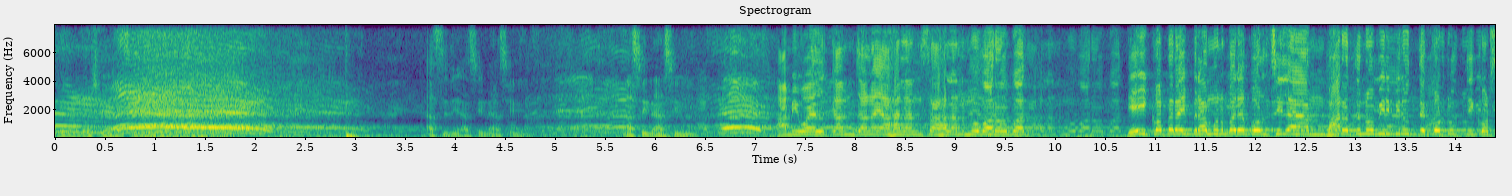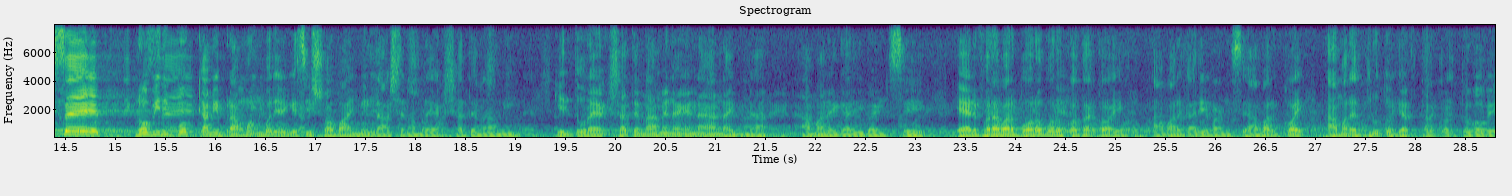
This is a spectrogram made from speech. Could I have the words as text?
করে বসে আছে। আসিনি আসিনি আসিনি। আসিনি আসিনি। আমি ওয়েলকাম জানাই আহলান সাহলান মুবারকবাদ। এই কথাটাই ব্রাহ্মণ বারে বলছিলাম, ভারত নবীর বিরুদ্ধে কটুক্তি করছে। নবীর পক্ষে আমি ব্রাহ্মণবাড়িয়া গেছি, সবাই মিলে আসেন, আমরা একসাথে নামি। কিন্তু ওরা একসাথে নামে না না, নাই, না, আমার গাড়ি ভাঙছে। এরপর আবার বড় বড় কথা কয়, আমার গাড়ি ভাঙছে, আবার কয়, আমার দ্রুত গ্রেফতার করতে হবে।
